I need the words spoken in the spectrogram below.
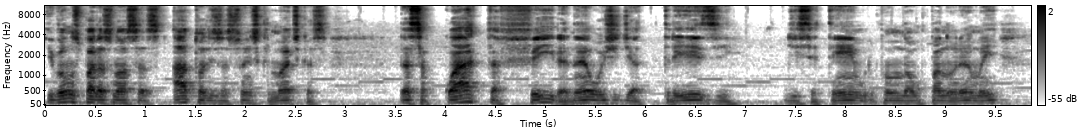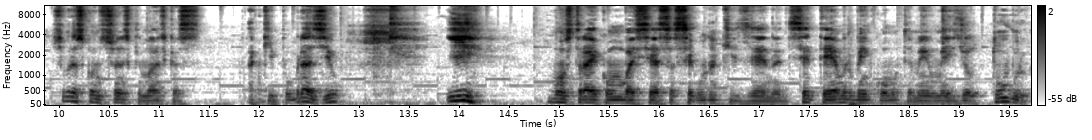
e vamos para as nossas atualizações climáticas dessa quarta-feira, né? Hoje, dia 13 de setembro. Vamos dar um panorama aí sobre as condições climáticas aqui para o Brasil e mostrar aí como vai ser essa segunda quinzena de setembro, bem como também o mês de outubro,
